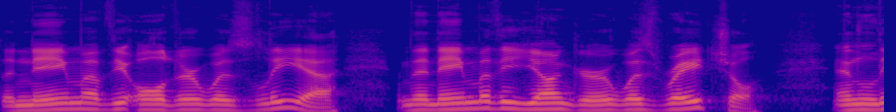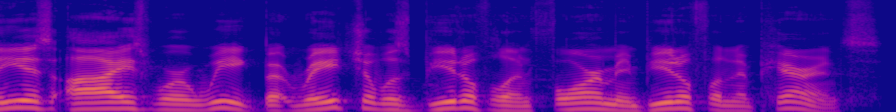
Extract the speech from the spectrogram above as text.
The name of the older was Leah, and the name of the younger was Rachel. And Leah's eyes were weak, but Rachel was beautiful in form and beautiful in appearance.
